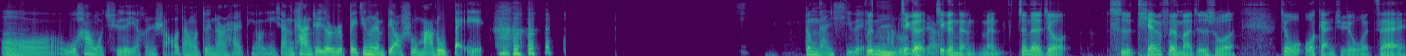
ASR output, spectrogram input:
哦，武汉我去的也很少，但我对那儿还挺有印象。你看，这就是北京人表述马路北，东南西北，不是你这个这个能能真的就是天分吗？就是说，就我我感觉我在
